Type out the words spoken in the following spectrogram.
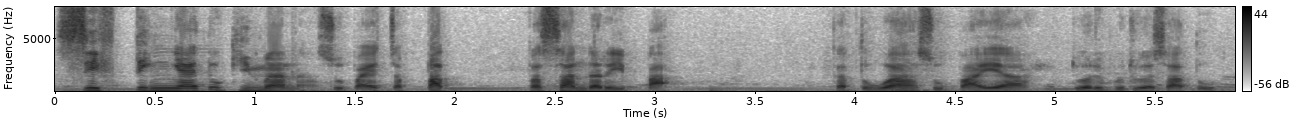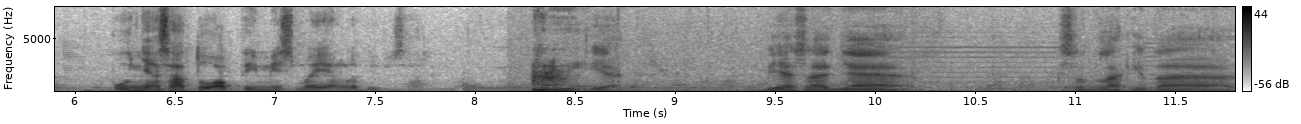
shiftingnya itu gimana supaya cepat pesan dari Pak Ketua supaya 2021 punya satu optimisme yang lebih besar. Iya, biasanya setelah kita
